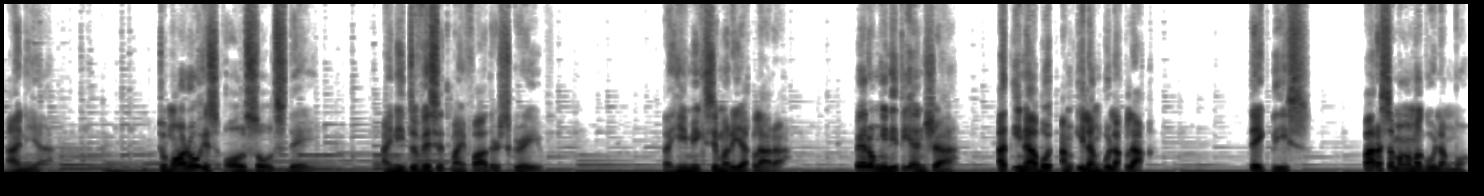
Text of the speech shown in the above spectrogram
Anya. Tomorrow is All Souls Day. I need to visit my father's grave. Tahimik si Maria Clara. Pero nginitian siya at inabot ang ilang bulaklak. Take this. Para sa mga magulang mo.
